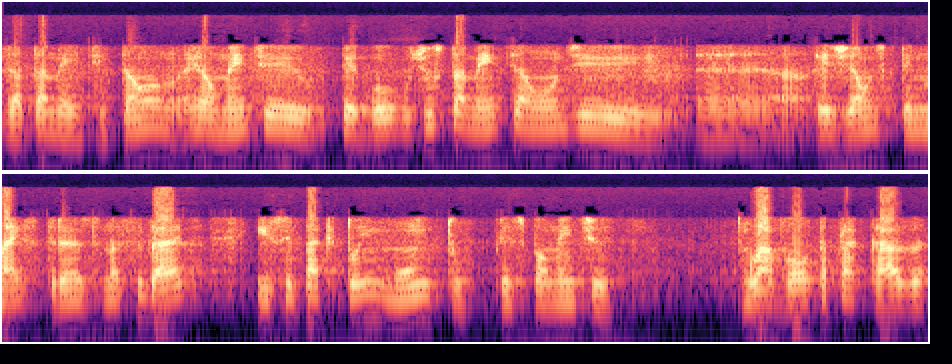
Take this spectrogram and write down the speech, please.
Exatamente. Então, realmente pegou justamente aonde é, a região onde tem mais trânsito na cidade. Isso impactou em muito, principalmente a volta para casa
